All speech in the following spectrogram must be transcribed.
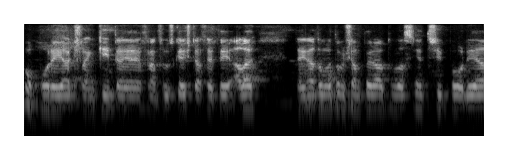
opory a členky té francouzské štafety, ale tady na tomto šampionátu vlastně tři pódia,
